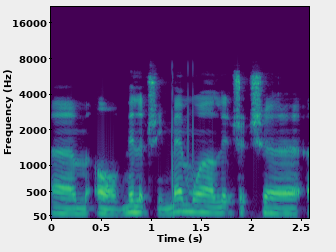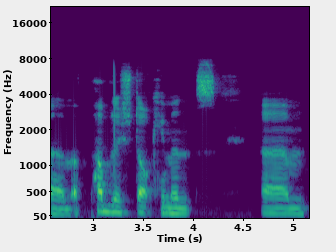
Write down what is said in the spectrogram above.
um, of military memoir literature, um, of published documents. Um,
